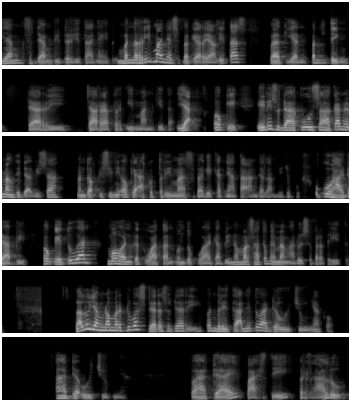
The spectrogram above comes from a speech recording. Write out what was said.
yang sedang dideritanya itu. Menerimanya sebagai realitas bagian penting dari cara beriman kita. Ya, oke, okay. ini sudah aku usahakan memang tidak bisa mentok di sini. Oke, okay, aku terima sebagai kenyataan dalam hidupku. Aku hadapi. Oke, okay, Tuhan, mohon kekuatan untuk kuhadapi. Nomor satu memang harus seperti itu. Lalu yang nomor dua, saudara-saudari, penderitaan itu ada ujungnya kok. Ada ujungnya. Badai pasti berlalu.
